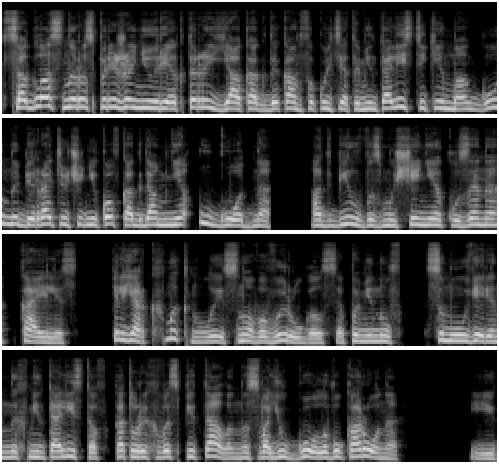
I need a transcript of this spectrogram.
Согласно распоряжению ректора, я, как декан факультета менталистики, могу набирать учеников, когда мне угодно. Отбил возмущение кузена Кайлис. Фильярк хмыкнул и снова выругался, помянув самоуверенных менталистов, которых воспитала на свою голову корона. «И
